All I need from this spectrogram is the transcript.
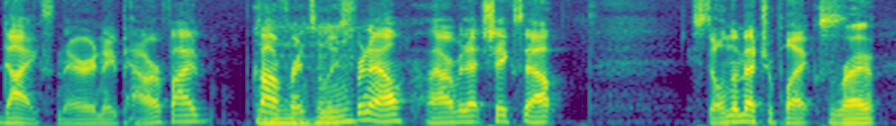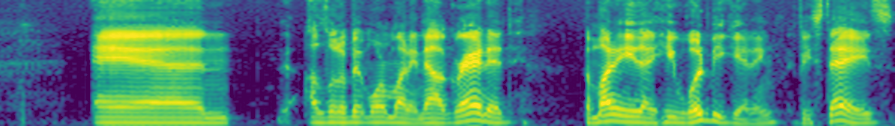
Dykes, in they're in a Power Five conference at least for now. However, that shakes out. He's still in the Metroplex, Right. and a little bit more money. Now, granted, the money that he would be getting if he stays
